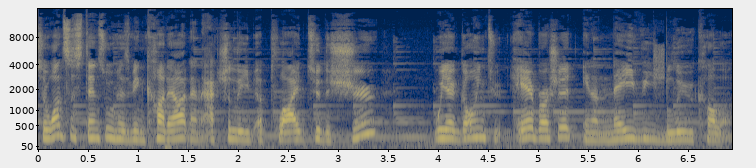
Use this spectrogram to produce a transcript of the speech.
So once the stencil has been cut out and actually applied to the shoe, we are going to airbrush it in a navy blue color.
